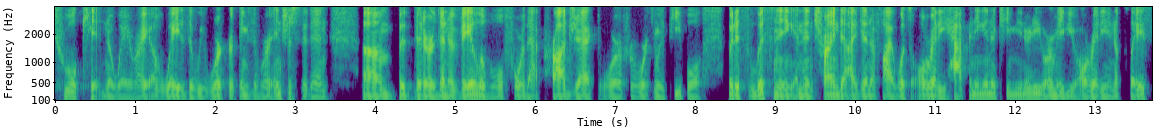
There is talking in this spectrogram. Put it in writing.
toolkit in a way, right, of ways that we work or things that we're interested in, um, but that are then available for that project or for working with people. But it's listening and then trying to identify what's already happening in a community or maybe already in a place,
